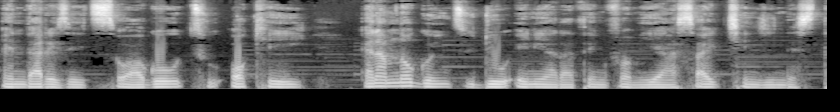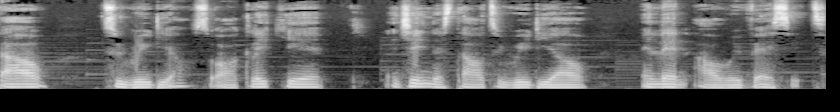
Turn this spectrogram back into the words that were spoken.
and that is it. So I'll go to OK and I'm not going to do any other thing from here aside changing the style to radial. So I'll click here and change the style to radial and then I'll reverse it.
